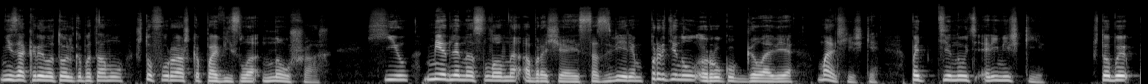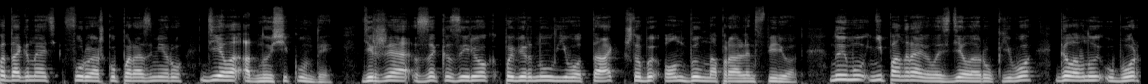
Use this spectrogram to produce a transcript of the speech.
не закрыло только потому, что фуражка повисла на ушах. Хил, медленно, словно обращаясь со зверем, протянул руку к голове мальчишки. Подтянуть ремешки. Чтобы подогнать фуражку по размеру, дело одной секунды. Держа за козырек, повернул его так, чтобы он был направлен вперед. Но ему не понравилось дело рук его, головной убор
